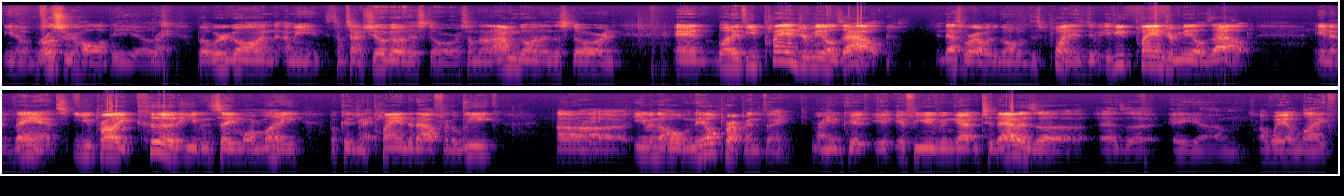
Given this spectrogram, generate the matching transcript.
you know, grocery haul videos. Right. But we're going. I mean, sometimes she'll go to the store, or sometimes I'm going to the store, and and but if you planned your meals out, that's where I was going with this point. Is if if you planned your meals out in advance, you probably could even save more money because you Right. planned it out for the week. Uh, Even the whole meal prepping thing, Right. you could if you even got into that as a as a a, um, a way of life,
